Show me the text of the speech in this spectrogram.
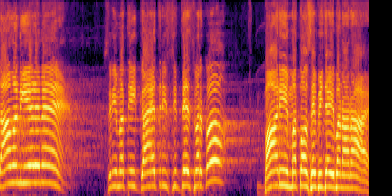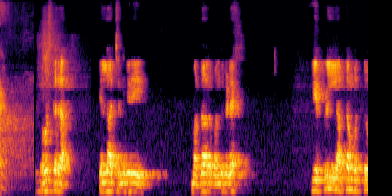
दावनगेरे में श्रीमती गायत्री सिद्धेश्वर को ಭಾರಿ ಮತೋಸೆ ವಿಜಯ ನಮಸ್ಕಾರ. ಎಲ್ಲ ಚನ್ನಗಿರಿ ಮತದಾರ ಬಂಧುಗಳೇ, ಏಪ್ರಿಲ್ ಹತ್ತೊಂಬತ್ತು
